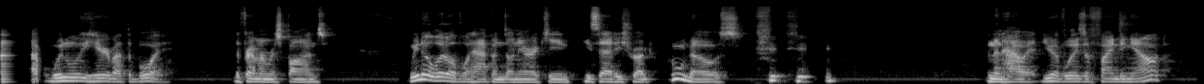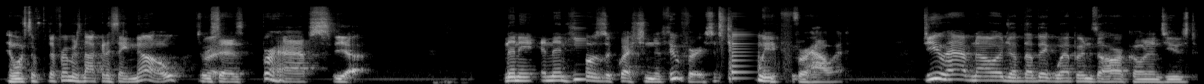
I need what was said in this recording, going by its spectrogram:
uh, "When will we hear about the boy?" The Fremen responds, "We know little of what happens on Arrakeen." He said. He shrugged. Who knows? and then Hawat, you have ways of finding out. And once the, the Fremen's not going to say no, so Right. he says, "Perhaps." Yeah. And then he and then he poses a question to Thufir. He says, "Tell me, Thufir Hawat, do you have knowledge of the big weapons the Harkonnens used?"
